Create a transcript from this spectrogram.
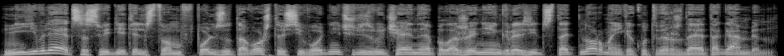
не является свидетельством в пользу того, что сегодня чрезвычайное положение грозит стать нормой, как утверждает Агамбин.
